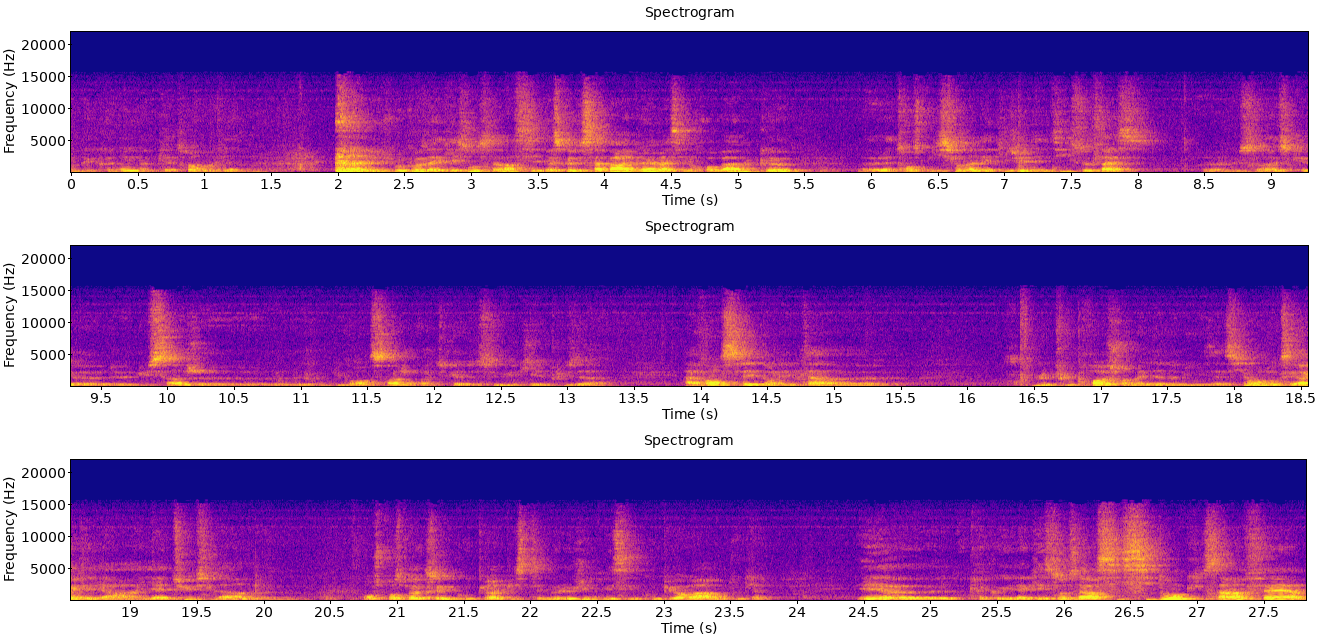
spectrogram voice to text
je des conneries, 24 heures, on va dire. Je me pose la question de savoir, si, parce que ça paraît quand même assez probable que euh, la transmission d'un acquis génétique se fasse, euh, ne serait-ce que du singe, euh, du grand singe, en particulier de celui qui est le plus avancé dans l'état le plus proche, on va dire, d'hominisation. Donc c'est vrai qu'il y a un hiatus là. Bon, je pense pas que ce soit une coupure épistémologique, mais c'est une coupure grave en tout cas. Et la, question de savoir si, si donc ça infère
